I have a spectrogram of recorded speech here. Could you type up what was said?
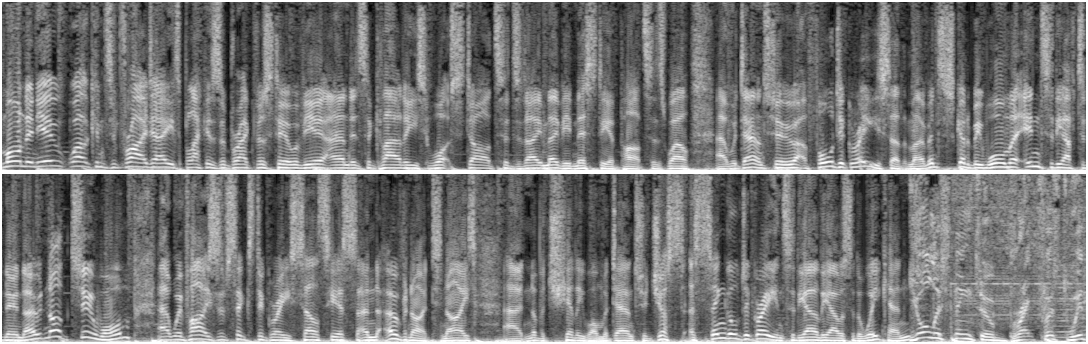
Morning, you. Welcome to Friday. It's black as a breakfast here with you, and it's a cloudy what start to today, maybe misty at parts as well. Uh, we're down to uh, four degrees at the moment. It's going to be warmer into the afternoon, though. Not too warm, uh, with highs of six degrees Celsius, and overnight tonight, uh, another chilly one. We're down to just a single degree into the early hours of the weekend. You're listening to Breakfast with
